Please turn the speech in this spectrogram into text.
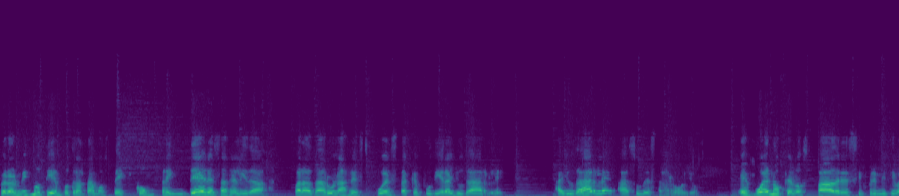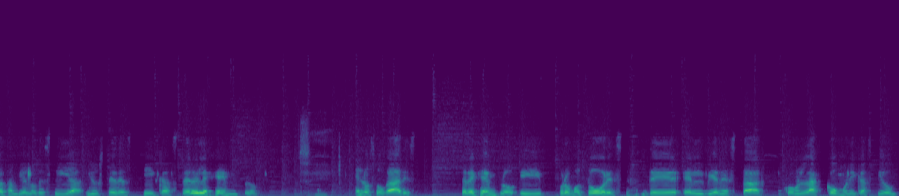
pero al mismo tiempo tratamos de comprender esa realidad para dar una respuesta que pudiera ayudarle, ayudarle a su desarrollo. Es bueno que los padres, y Primitiva también lo decía, y ustedes chicas, ser el ejemplo en los hogares, ser ejemplo y promotores del bienestar con la comunicación.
